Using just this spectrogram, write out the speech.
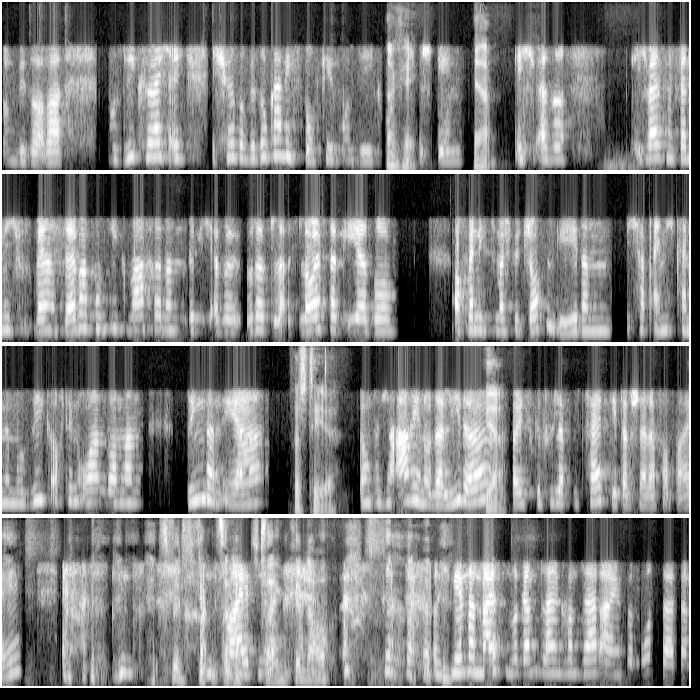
irgendwie so. Aber Musik höre ich, ich höre sowieso gar nicht so viel Musik, muss okay. ich gestehen. Ja. Ich, also, ich weiß nicht, wenn ich, wenn ich selber Musik mache, dann bin ich, also, oder es, es läuft dann eher so, auch wenn ich zum Beispiel joggen gehe, dann, ich habe eigentlich keine Musik auf den Ohren, sondern singe dann eher. Verstehe irgendwelche Arien oder Lieder, Ja. weil ich das Gefühl habe, die Zeit geht dann schneller vorbei. Das würde ich Und ganz anstrengend, genau. und ich nehme dann meistens so ganz lange Konzertarien von Mozart, dann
